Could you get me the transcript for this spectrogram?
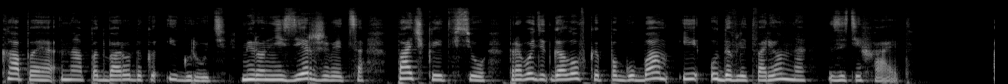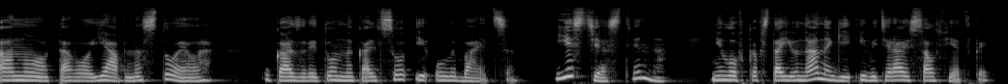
капая на подбородок и грудь. Мирон не сдерживается, пачкает всю, проводит головкой по губам и удовлетворенно затихает. «Оно того явно стоило», — указывает он на кольцо и улыбается. «Естественно». Неловко встаю на ноги и вытираюсь салфеткой.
